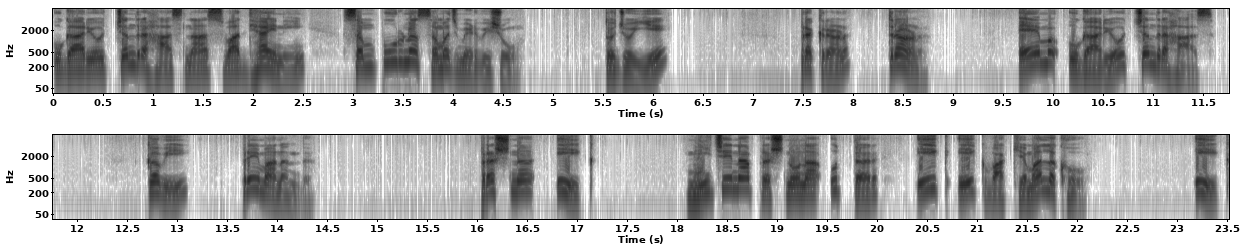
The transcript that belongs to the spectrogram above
ઉગાર્યો ચંદ્રહાસના સ્વાધ્યાયની સંપૂર્ણ સમજ મેળવીશું. તો જોઈએ. પ્રકરણ ત્રણ એમ ઉગાર્યો ચંદ્રહાસ. કવિ પ્રેમાનંદ. પ્રશ્ન એક. નીચેના પ્રશ્નોના ઉત્તર એક એક વાક્યમાં લખો. એક.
